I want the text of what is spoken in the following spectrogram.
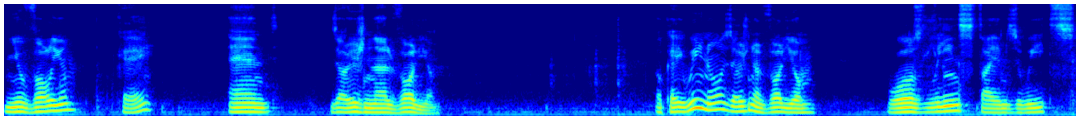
new volume okay and the original volume. Okay we know the original volume was length times width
